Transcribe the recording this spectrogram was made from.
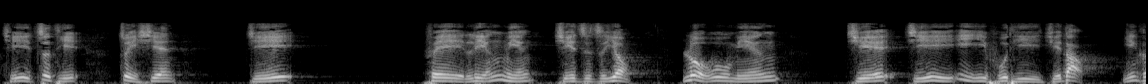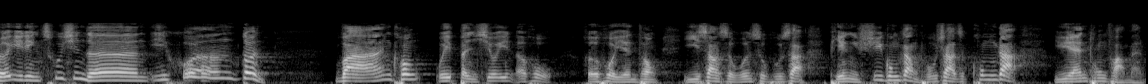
其自体最先即非灵明觉知之用。若无明。觉即意义菩提觉道，因何欲令初心人以混沌顽空为本修因而后何或圆通？以上是文殊菩萨凭虚空藏菩萨之空大圆通法门。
